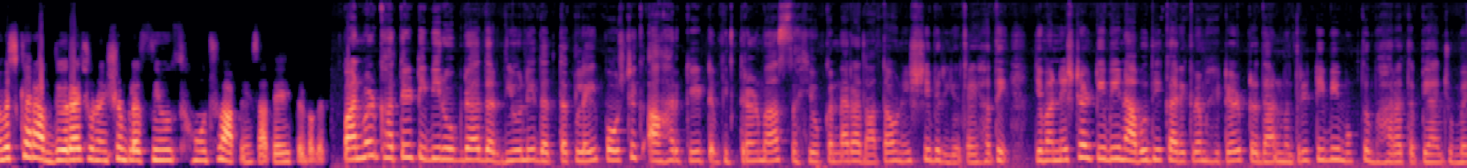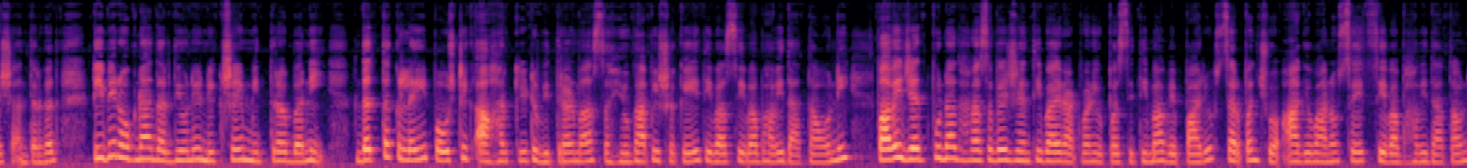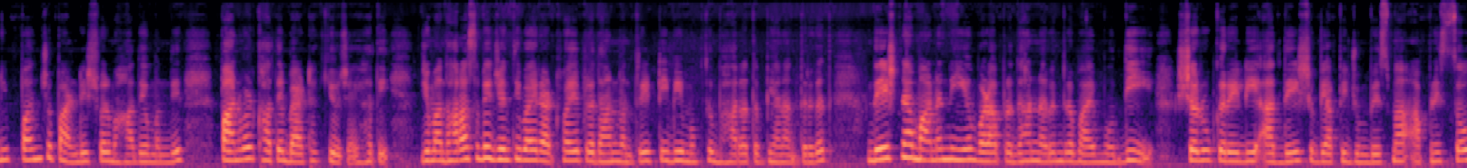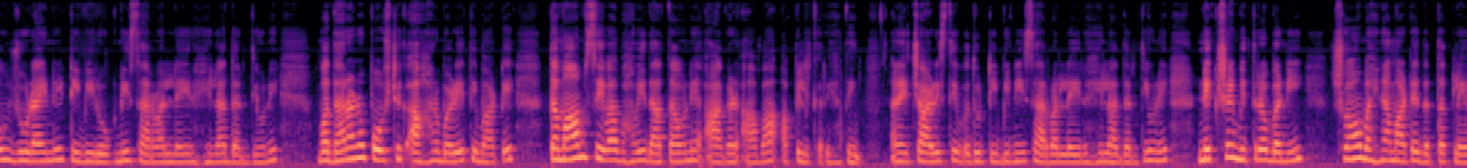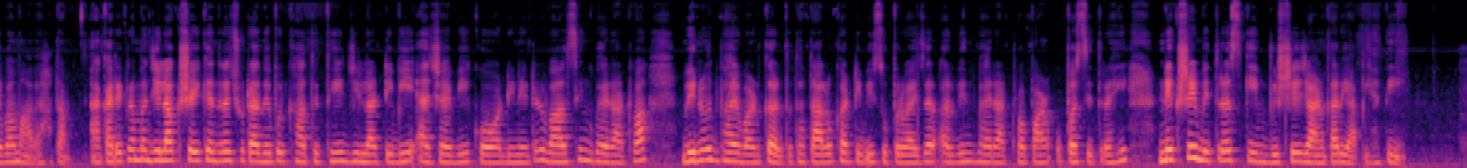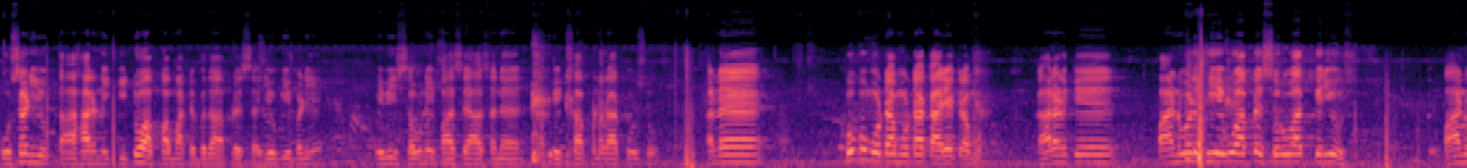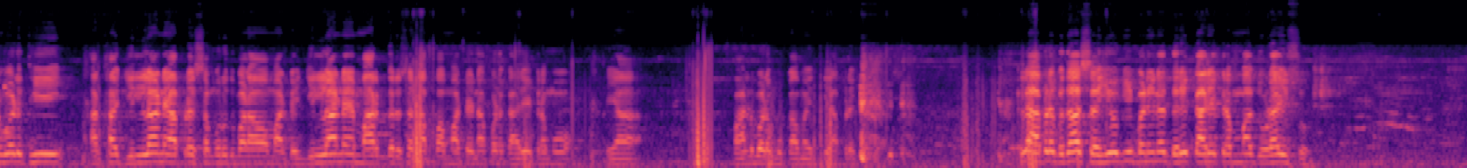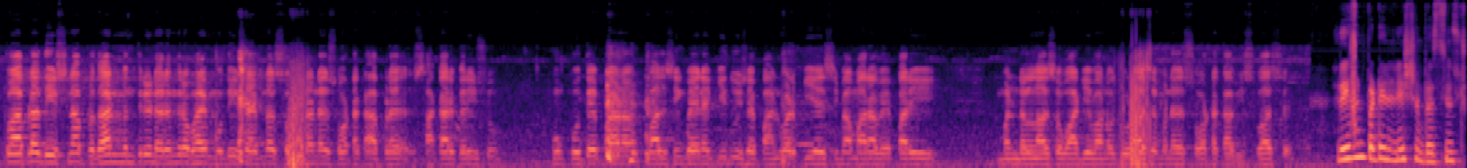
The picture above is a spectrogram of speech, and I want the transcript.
નમસ્કાર, આપ જોઈ રહ્યા છો નેશન પ્લસ ન્યૂઝ. હું છું આપની સાથે હિતલ ભગત. પાનવડ ખાતે ટીબી રોગના દર્દીઓને દત્તક લઈ પૌષ્ટિક આહાર કીટ વિતરણમાં સહયોગ કરનારા દાતાઓની શિબિર યોજાઈ હતી, જેમાં નેશનલ ટીબી નાબૂદી કાર્યક્રમ હેઠળ પ્રધાનમંત્રી ટીબી મુક્ત ભારત અભિયાન ઝુંબેશ અંતર્ગત ટીબી રોગના દર્દીઓને નિક્ષય મિત્ર બની દત્તક લઈ પૌષ્ટિક આહાર કીટ વિતરણમાં સહયોગ આપી શકે તેવા સેવાભાવી દાતાઓની પાવે જેતપુરના ધારાસભ્ય જયંતિભાઈ રાઠવાની ઉપસ્થિતિમાં વેપારીઓ, સરપંચો, આગેવાનો સહિત સેવાભાવી દાતાઓની પંચ પાંડેશ્વર મહાદેવ મંદિર પાનવડ ખાતે બેઠક યોજાઈ હતી, જેમાં ધારાસભ્ય જયંતિભાઈ રાઠવાએ પ્રધાનમંત્રી ટીબી મુક્ત ભારત અભિયાન અંતર્ગત દેશના માનનીય વડાપ્રધાન નરેન્દ્રભાઈ મોદીએ શરૂ કરેલી આ દેશવ્યાપી ઝુંબેશમાં આપણે સૌ જોડાઈને ટીબી રોગની સારવાર લઈ રહેલા દર્દીઓને વધારાનો પૌષ્ટિક આહાર મળે તે માટે તમામ સેવાભાવી દાતાઓને આગળ આવવા અપીલ કરી હતી અને ચાળીસથી વધુ ટીબીની સારવાર લઈ રહેલા દર્દીઓને નિક્ષય મિત્ર બની છ મહિના માટે દત્તક લેવામાં આવ્યા હતા. આ કાર્યક્રમમાં જિલ્લા ક્ષય કેન્દ્ર છોટાઉદેપુર ખાતેથી જિલ્લા ટીબી, એચઆઈવી કોઓર્ડિનેટર વાલસિંહભાઈ રાઠવા, વિનોદભાઈ વડકર તથા તાલુકા ટીબી સુપરવાઇઝર અરવિંદભાઈ રાઠવા પણ ઉપસ્થિત રહી નિક્ષય મિત્ર સ્કીમ વિશે જાણકારી આપી હતી. પોષણયુક્ત આહારની કીટો આપવા માટે બધા આપણે સહયોગી બનીએ. એવી સૌની પાસે આસને અપેક્ષા પણ રાખું છું. અને ખૂબ મોટા મોટા કાર્યક્રમો, કારણ કે પાનવડથી એવું આપણે શરૂઆત કર્યું છે. પાનવડથી આખા જિલ્લાને આપણે સમૃદ્ધ બનાવવા માટે, જિલ્લાને માર્ગદર્શન આપવા માટેના પણ કાર્યક્રમો અહીંયા પાનવડ મુકામેથી આપણે એટલે આપણે બધા સહયોગી બનીને દરેક કાર્યક્રમમાં જોડાઈશું. તો આપણા દેશના પ્રધાનમંત્રી નરેન્દ્રભાઈ મોદી સાહેબના સ્વપ્નને સો ટકા આપણે સાકાર કરીશું. હું પોતે પણ વાલસિંહભાઈને કીધું છે પાનવડ પીએસસીમાં મારા વેપારી મંડળના સૌ આગેવાનો જોડાશે, મને સો ટકા વિશ્વાસ છે. Rehan Patel, national plus news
